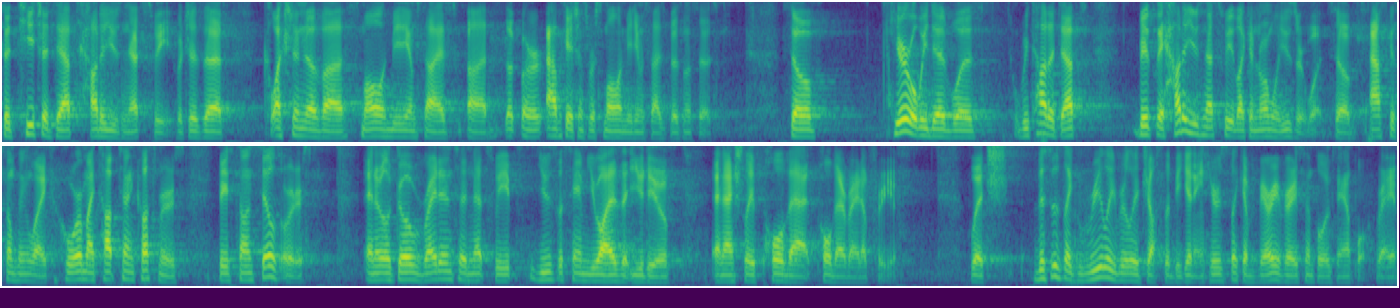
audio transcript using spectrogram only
to teach Adept how to use NetSuite, which is a collection of uh, small and medium-sized, uh, or applications for small and medium-sized businesses. So here what we did was we taught Adept basically how to use NetSuite like a normal user would. So ask it something like, who are my top 10 customers based on sales orders? And it'll go right into NetSuite, use the same UIs that you do, and actually pull that, pull that right up for you. which this is like really, really just the beginning. Here's like a very, very simple example, right?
